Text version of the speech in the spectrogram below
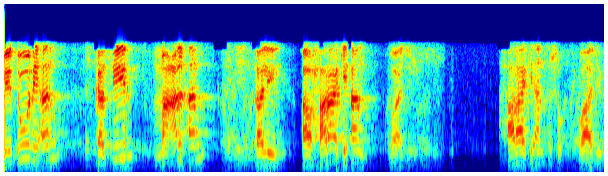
بدون ان کثیر مع الان قلیل او حراک ان واجب حراک ان څه شو واجب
